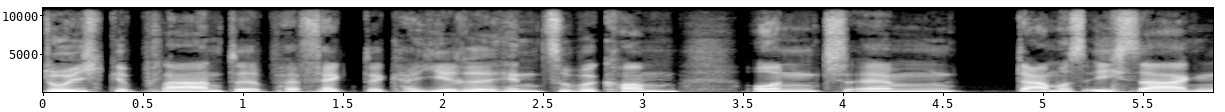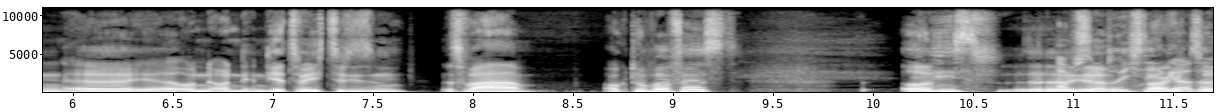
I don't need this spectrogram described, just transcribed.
durchgeplante, perfekte Karriere hinzubekommen. Und ähm, da muss ich sagen, äh, und, und jetzt will ich zu diesem, es war Oktoberfest. Und, ist äh, absolut ja, richtig. Also,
